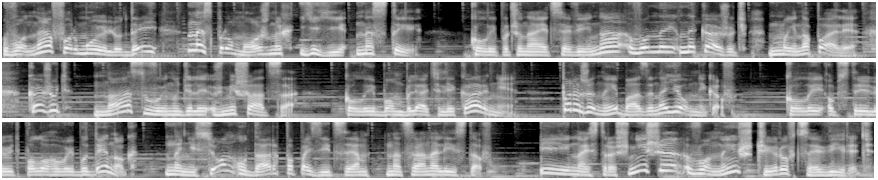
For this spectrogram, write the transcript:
вона формує людей, неспроможних її нести. Коли починається війна, вони не кажуть ми напалі, кажуть нас винудили вмішатися. Коли бомблять лікарні, поражені бази найомників. Коли обстрілюють пологовий будинок, нанесен удар по позиціям націоналістів. І найстрашніше, вони щиро в це вірять,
